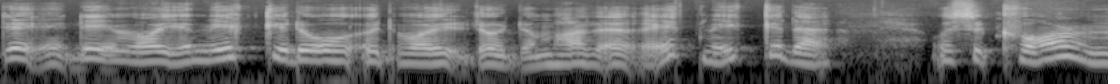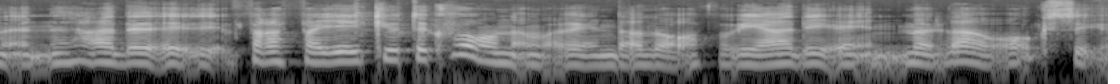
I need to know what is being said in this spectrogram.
det. det, var ju mycket då, det var ju då, de hade rätt mycket där. Och så kvarnen hade, pappa gick ju till kvarnen varenda dag, för vi hade ju en möllare också ju.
